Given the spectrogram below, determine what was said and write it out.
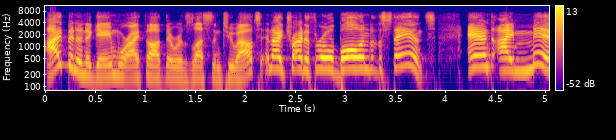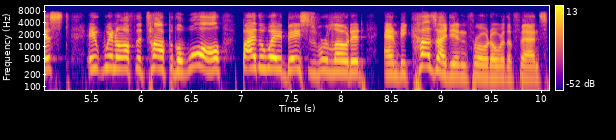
I've been in a game where I thought there was less than two outs, and I tried to throw a ball into the stands. And I missed. It went off the top of the wall. By the way, bases were loaded, and because I didn't throw it over the fence,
